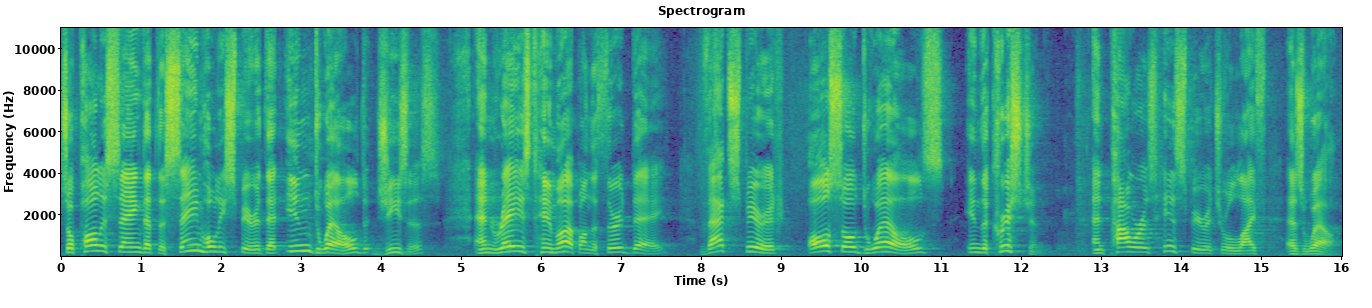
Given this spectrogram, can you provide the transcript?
So Paul is saying that the same Holy Spirit that indwelled Jesus and raised Him up on the third day, that Spirit also dwells in the Christian and powers his spiritual life as well.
